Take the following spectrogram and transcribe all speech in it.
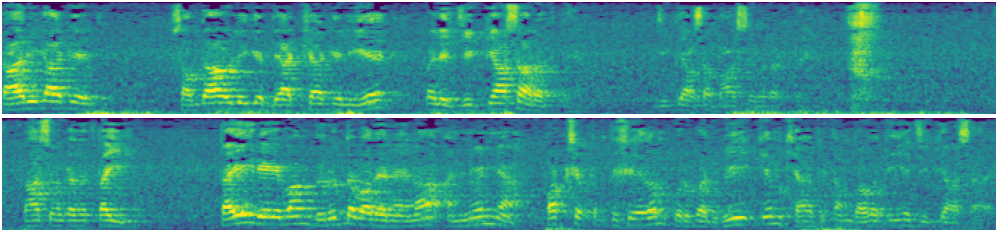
कारिका के शब्दावली के व्याख्या के लिए पहले जिज्ञासा रखते हैं। जिज्ञासा भाष्य में रखते हैं। भाष्य में कहते तई तई एवं विरुद्ध वदन अन्योन्य पक्ष प्रतिषेधम पूर्वत भी किम ख्यापितम भवती ये जिज्ञासा है।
